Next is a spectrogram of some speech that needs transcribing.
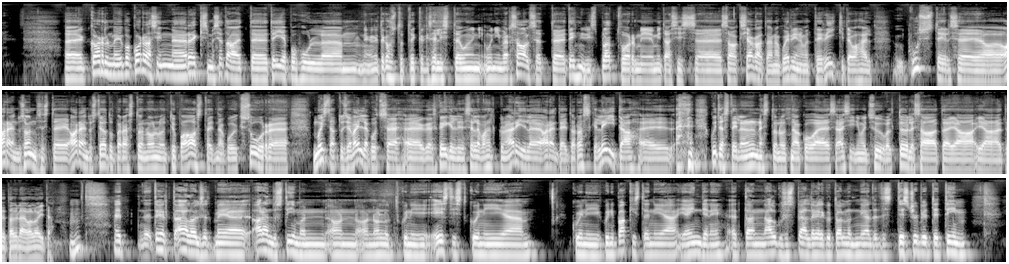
Karl, me juba korra siin äh, rääkisime seda, et äh, teie puhul ähm, te kasutate ikkagi sellist uni-, universaalset tehnilist platvormi, mida siis saaks jagada nagu erinevate riikide vahel. kus teil see arendus on, sest arendus teadupärast on olnud juba aastaid nagu üks suur mõistatus ja väljakutse kõigile selle valdkonna ärile, arendajaid on raske leida, kuidas teil on õnnestunud nagu see asi niimoodi sujuvalt tööle saada ja, ja teda üleval hoida mm? -hmm. Et tegelikult ajalooliselt meie arendustiim tiim on, on, on olnud kuni Eestist kuni äh, kuni, kuni Pakistani ja, ja Indiani, et ta on algusest peale tegelikult olnud nii-öelda distributed team,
